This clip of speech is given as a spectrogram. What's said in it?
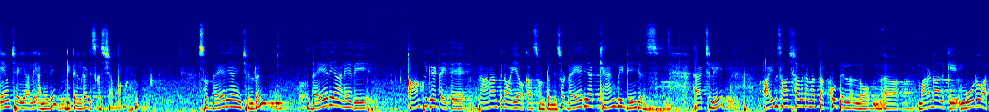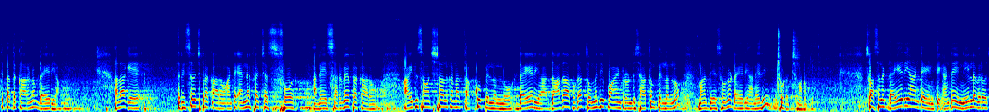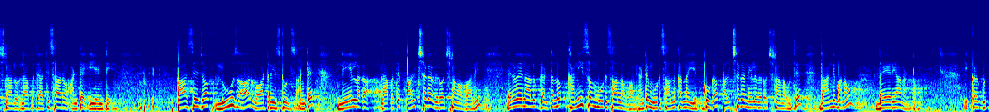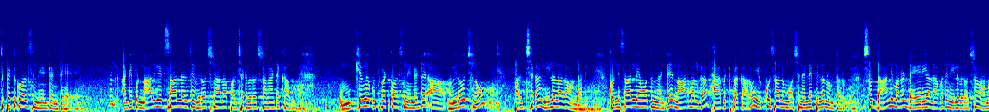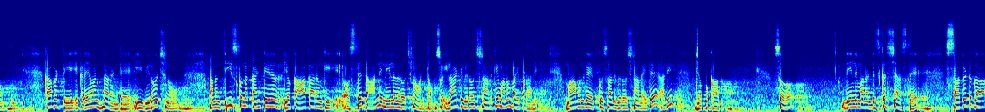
ఏం చేయాలి అనేది డీటెయిల్గా డిస్కస్ చేద్దాం. So diarrhoea in children diarrhoea అనేది కాంప్లికేట్ అయితే ప్రాణాంతకం అయ్యే అవకాశం ఉంటుంది. So diarrhoea can be dangerous. Actually ఐదు సంవత్సరాల కన్నా తక్కువ పిల్లల్లో మరణాలకి మూడో అతిపెద్ద కారణం డయేరియా. అలాగే రీసెర్చ్ ప్రకారం అంటే ఎన్ఎఫ్హెచ్ఎస్ ఫోర్ అనే సర్వే ప్రకారం ఐదు సంవత్సరాల కన్నా తక్కువ పిల్లల్లో డయేరియా దాదాపుగా తొమ్మిది పాయింట్ రెండు శాతం పిల్లల్లో మన దేశంలో డయేరియా అనేది చూడొచ్చు మనం. సో అసలు డయేరియా అంటే ఏంటి? అంటే ఈ నీళ్ళ విరోచనాలు లేకపోతే అతిసారం అంటే ఏంటి? Passage of loose or watery stools అంటే నీళ్ళగా లేకపోతే పల్చగా విరోచనం అవ్వాలి. ఇరవై నాలుగు గంటల్లో కనీసం మూడు సార్లు అవ్వాలి. అంటే మూడు సార్లు కన్నా ఎక్కువగా పల్చగా నీళ్ళ విరోచనాలు అవుతే దాన్ని మనం డయేరియా అని అంటాం. ఇక్కడ గుర్తుపెట్టుకోవాల్సింది ఏంటంటే అంటే ఇప్పుడు నాలుగైదు సార్లు వెళ్తే విరోచనాల పల్చటి విరోచనాల అంటే కాదు. ముఖ్యంగా గుర్తుపెట్టుకోవాల్సింది ఏంటంటే ఆ విరోచనం పల్చగా నీళ్ళలాగా ఉండాలి. కొన్నిసార్లు ఏమవుతుందంటే నార్మల్గా హ్యాబిట్ ప్రకారం ఎక్కువసార్లు మోషన్ వెళ్ళే పిల్లలు ఉంటారు. సో దాన్ని మనం డయేరియా లేకపోతే నీళ్ళ విరోచనాలు అనం కాబట్టి ఇక్కడ ఏమంటున్నారంటే ఈ విరోచనం మనం తీసుకున్న కంటైనర్ యొక్క ఆకారంకి వస్తే దాన్ని నీళ్ళ విరోచనం అంటాం. సో ఇలాంటి విరోచనాలకే మనం భయపడాలి. మామూలుగా ఎక్కువసార్లు విరోచనాలు అయితే అది జబ్బు కాదు. సో దీన్ని మనం డిస్కస్ చేస్తే సగటుగా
